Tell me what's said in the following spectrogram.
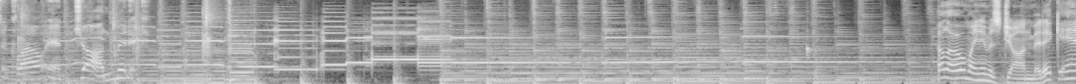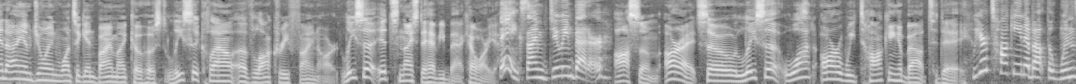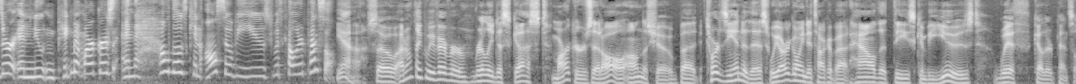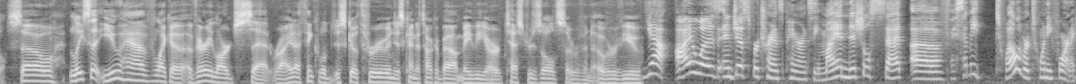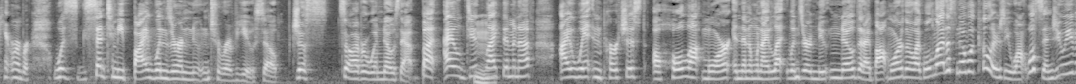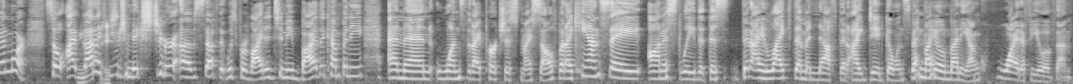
Lisa Clough and John Middick. My name is John Middick, and I am joined once again by my co host Lisa Clough of Lachri Fine Art. Lisa, it's nice to have you back. How are you? Thanks, I'm doing better. Awesome. All right, so Lisa, what are we talking about today? We are talking about the Winsor and Newton pigment markers and how those can also be used with colored pencil. Yeah, so I don't think we've ever really discussed markers at all on the show, but towards the end of this, we are going to talk about how that these can be used with colored pencil. So, Lisa, you have like a, a very large set, right? I think we'll just go through and just kind of talk about maybe our test results, sort of an overview. Yeah, I was, and just for transparency, my initial set of, they sent me 12 or 24, and I can't remember, was sent to me by Winsor and Newton to review. So just so everyone knows that. But I did mm-hmm. like them enough. I went and purchased a whole lot more. And then when I let Winsor and Newton know that I bought more, they're like, well, let us know what colors you want. We'll send you even more. So I've got a huge mixture of stuff that was provided to me by the company and then ones that I purchased myself. But I can say honestly that this, that I liked them enough that I did go and spend my own money on quite a few of them.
